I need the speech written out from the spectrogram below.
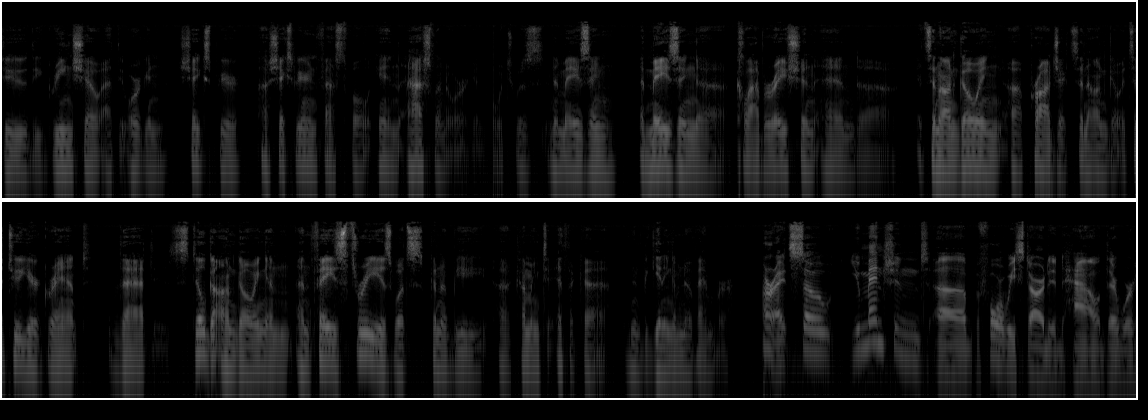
to the Green Show at the Oregon Shakespeare uh, Shakespearean Festival in Ashland, Oregon, which was an amazing, amazing uh, collaboration and uh, it's an ongoing uh, project. It's an ongoing. It's a two-year grant that is still ongoing, and, and phase three is what's going to be uh, coming to Ithaca in the beginning of November. All right. So you mentioned uh, before we started how there were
